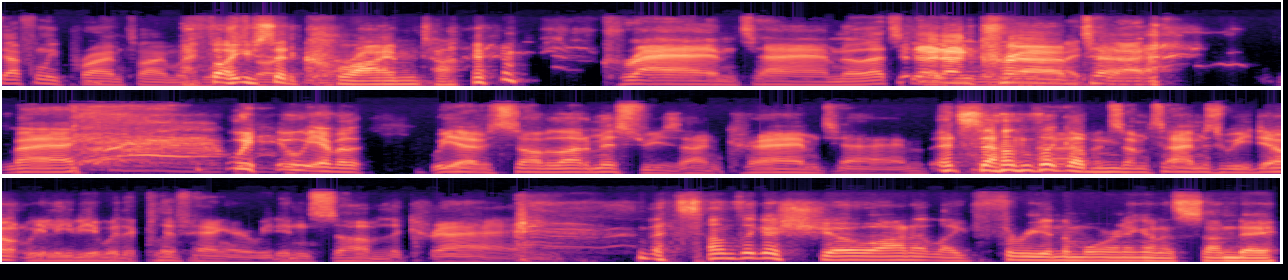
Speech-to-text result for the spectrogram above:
definitely prime time I thought you said started crime time. crime time. No, that's Tonight gonna on be the name of crime time. track. My, we we have a we have solved a lot of mysteries on crime time. That sounds like Uh, a but sometimes we don't. We leave you with a cliffhanger. We didn't solve the crime. that sounds like a show on at like three in the morning on a Sunday.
